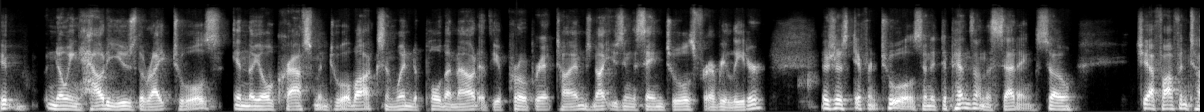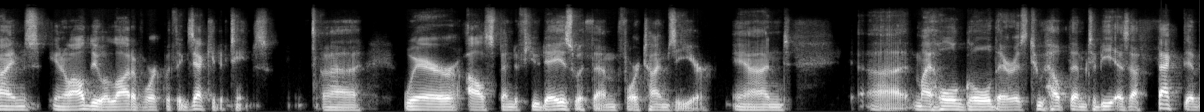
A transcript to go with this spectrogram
it, knowing how to use the right tools in the old craftsman toolbox and when to pull them out at the appropriate times, not using the same tools for every leader. There's just different tools and it depends on the setting. So, Jeff, oftentimes, you know, I'll do a lot of work with executive teams uh, where I'll spend a few days with them four times a year. And uh, my whole goal there is to help them to be as effective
